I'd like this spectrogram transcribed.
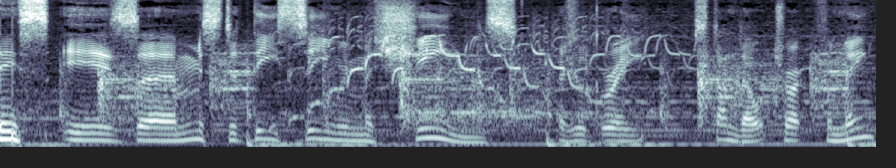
This is uh, Mr. DC with Machines as a great standout track for me.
